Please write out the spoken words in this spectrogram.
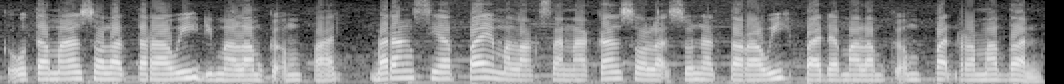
keutamaan sholat tarawih di malam keempat, barang siapa yang melaksanakan sholat sunat tarawih pada malam keempat Ramadan,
